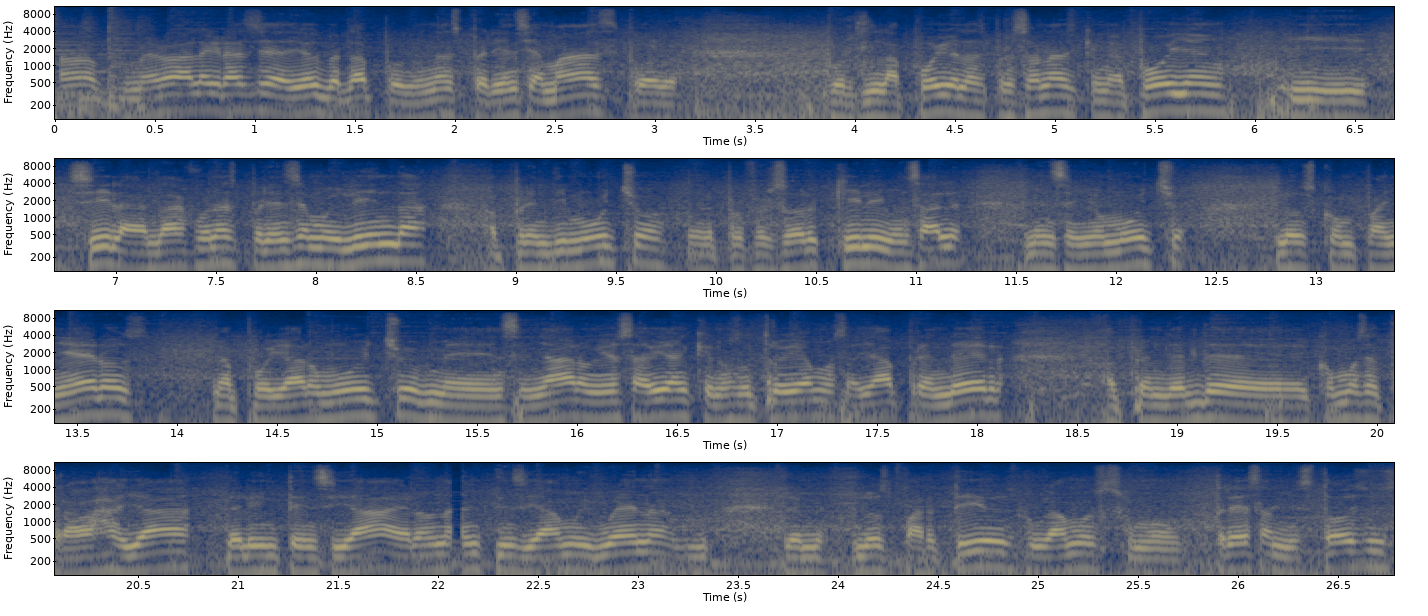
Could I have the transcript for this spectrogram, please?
Primero darle gracias a Dios, ¿verdad? Por una experiencia más, por, por el apoyo de las personas que me apoyan. Y sí, la verdad fue una experiencia muy linda, aprendí mucho. El profesor Kili González me enseñó mucho. Los compañeros me apoyaron mucho, me enseñaron. Ellos sabían que nosotros íbamos allá a aprender, aprender de cómo se trabaja allá, de la intensidad. Era una intensidad muy buena. Los partidos, jugamos como tres amistosos.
